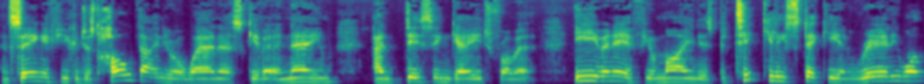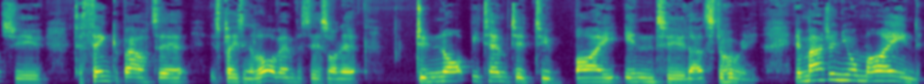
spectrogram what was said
and seeing if you can just hold that in your awareness, give it a name, and disengage from it. Even if your mind is particularly sticky and really wants you to think about it, it's placing a lot of emphasis on it. Do not be tempted to buy into that story. Imagine your mind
